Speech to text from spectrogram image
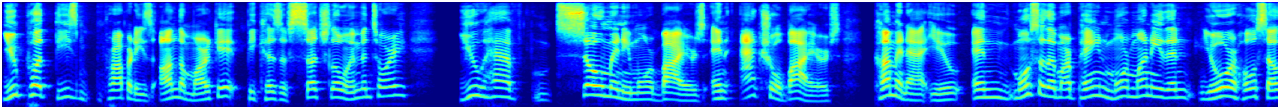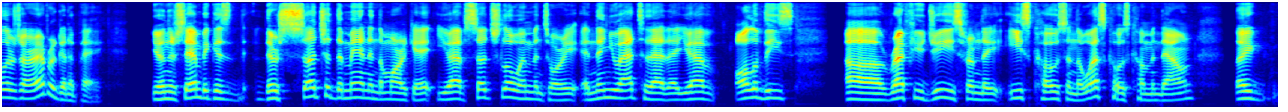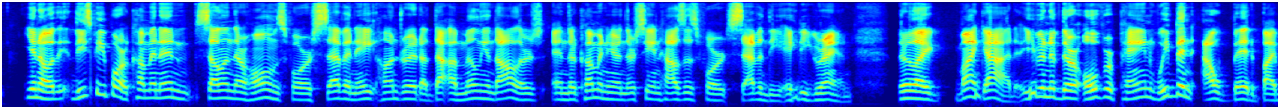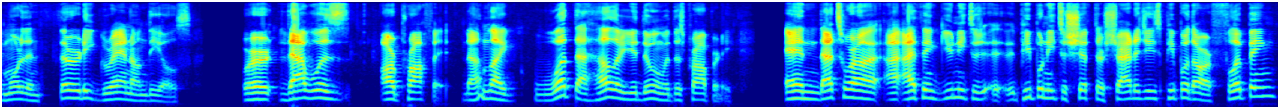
you put these properties on the market because of such low inventory you have so many more buyers and actual buyers coming at you and most of them are paying more money than your wholesalers are ever going to pay. You understand? Because there's such a demand in the market you have such low inventory and then you add to that that you have all of these uh, refugees from the East Coast and the West Coast coming down. Like, you know, th- these people are coming in selling their homes for seven, eight hundred, a, a million dollars, and they're coming here and they're seeing houses for 70, 80 grand. They're like, my God, even if they're overpaying, we've been outbid by more than 30 grand on deals where that was our profit. And I'm like, what the hell are you doing with this property? And that's where I, I think you need to people need to shift their strategies. People that are flipping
